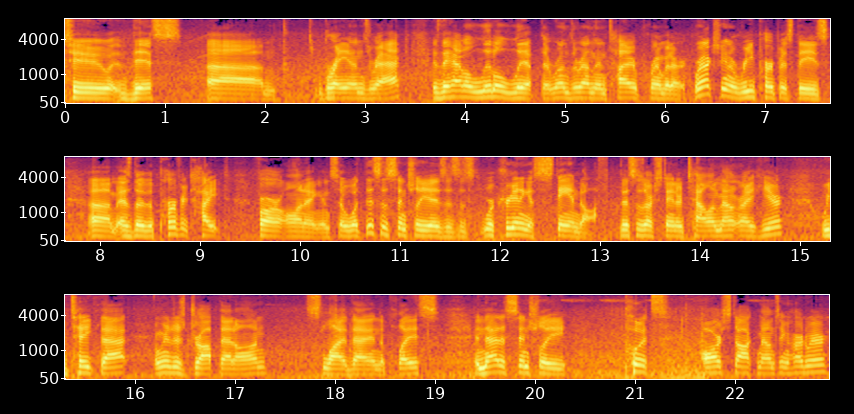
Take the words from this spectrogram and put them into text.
to this um, brand's rack is they have a little lip that runs around the entire perimeter. We're actually going to repurpose these um, as they're the perfect height for our awning. And so what this essentially is, is we're creating a standoff. This is our standard talon mount right here. We take that and we're going to just drop that on slide that into place. And that essentially puts our stock mounting hardware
